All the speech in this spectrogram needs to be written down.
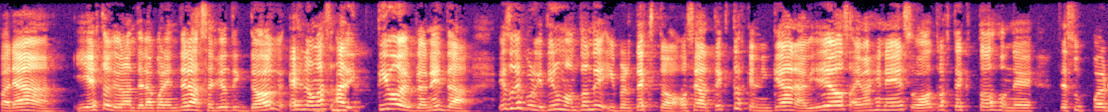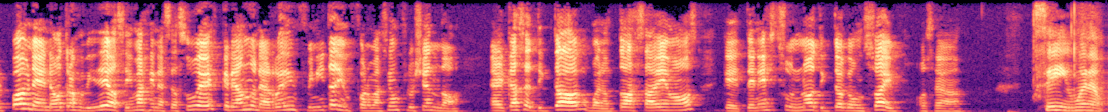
Pará, y esto que durante la cuarentena salió TikTok es lo más adictivo del planeta. Eso es porque tiene un montón de hipertexto, o sea, textos que linkean a videos, a imágenes o a otros textos donde se superponen otros videos e imágenes a su vez, creando una red infinita de información fluyendo. En el caso de TikTok, bueno, todas sabemos que tenés un no TikTok o un swipe, o sea. Sí, bueno,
